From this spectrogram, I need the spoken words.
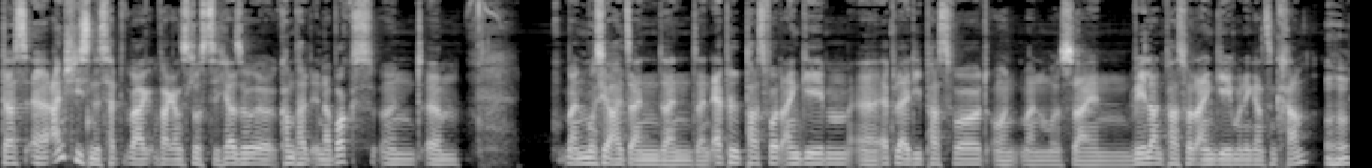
Das äh, Anschließen, das hat, war, war ganz lustig. Also äh, kommt halt in der Box und ähm, man muss ja halt sein, sein, sein Apple-Passwort eingeben, äh, Apple-ID-Passwort und man muss sein WLAN-Passwort eingeben und den ganzen Kram. Mhm.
